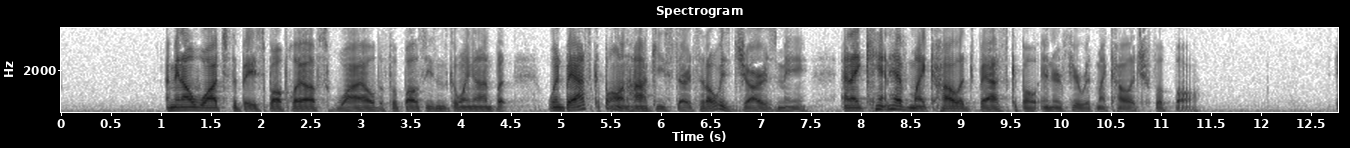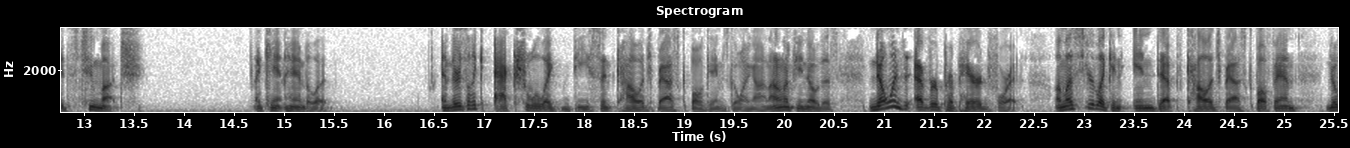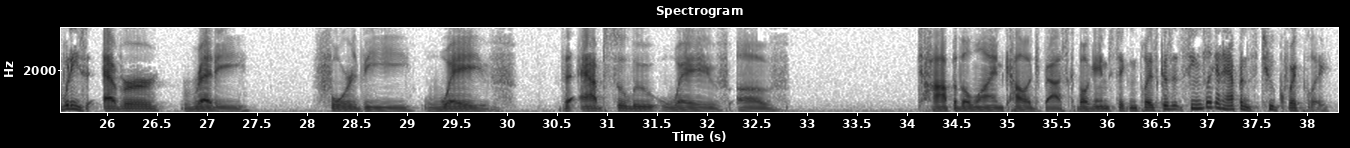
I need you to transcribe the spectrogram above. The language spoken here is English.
I mean, I'll watch the baseball playoffs while the football season's going on, but when basketball and hockey starts, it always jars me. And I can't have my college basketball interfere with my college football. It's too much. I can't handle it. And there's like actual, like decent college basketball games going on. I don't know if you know this. No one's ever prepared for it. Unless you're like an in depth college basketball fan, nobody's ever ready for the wave the absolute wave of top of the line college basketball games taking place because it seems like it happens too quickly.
